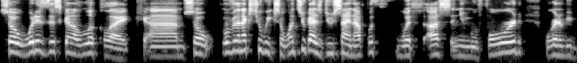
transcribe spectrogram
So what is this going to look like? Um, so over the next two weeks. So once you guys do sign up with with us and you move forward, we're going to be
